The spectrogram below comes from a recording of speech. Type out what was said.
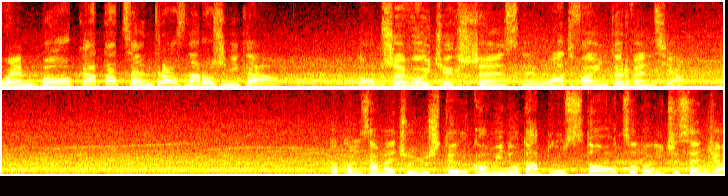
Głęboka ta centra z narożnika. Dobrze Wojciech Szczęsny, łatwa interwencja. Do końca meczu już tylko minuta plus 100, co doliczy sędzia.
